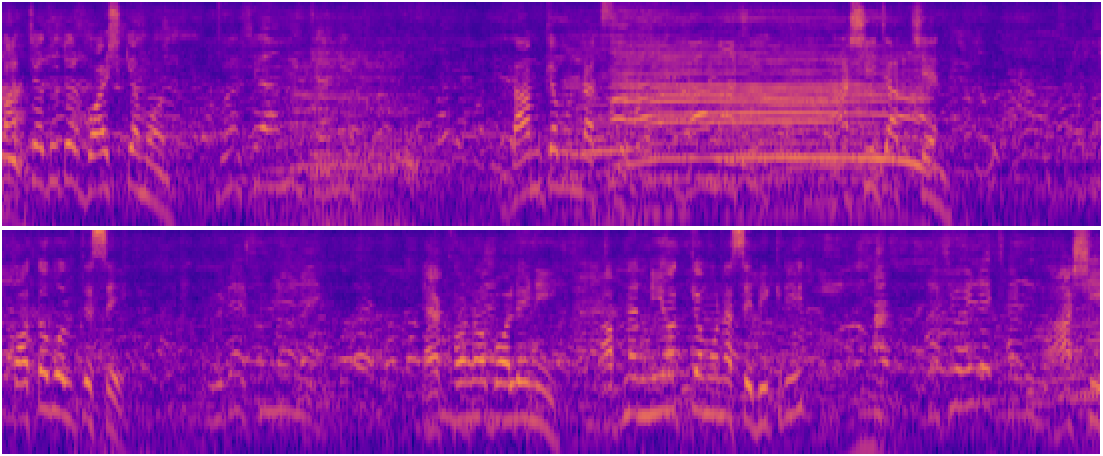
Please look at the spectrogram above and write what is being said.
বাচ্চা দুটোর বয়স কেমন? দাম কেমন লাগছে? আশি যাচ্ছেন। কত বলতেছে? এখনও বলেনি। আপনার নিয়ত কেমন আছে বিক্রির? আশি।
